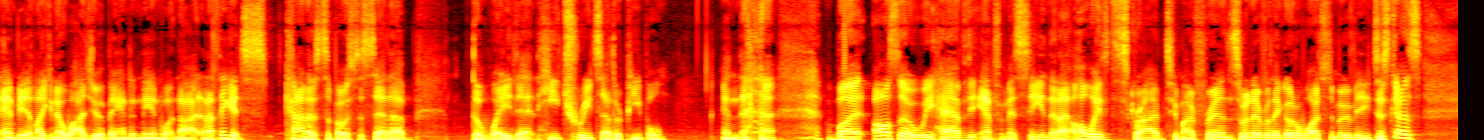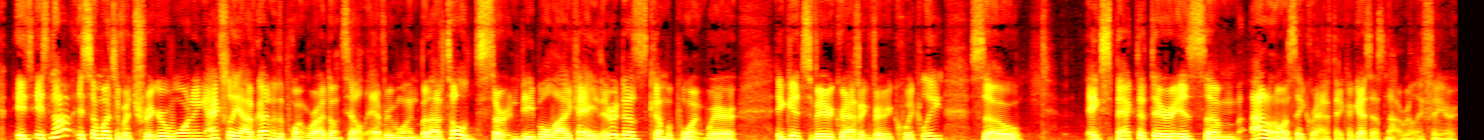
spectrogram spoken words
and being like you know why'd you abandon me? and whatnot. And i think it's kind of supposed to set up the way that he treats other people and but also we have the infamous scene that I always describe to my friends whenever they go to watch the movie, just because it's it's not it's so much of a trigger warning. Actually, I've gotten to the point where I don't tell everyone, but I've told certain people like, hey, there does come a point where it gets very graphic very quickly. So expect that there is some I don't want to say graphic. I guess that's not really fair.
